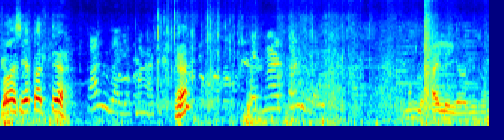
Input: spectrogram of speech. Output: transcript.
બસ એક જ તે. હે? ખાઈ લઈએ હવે બીજું.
